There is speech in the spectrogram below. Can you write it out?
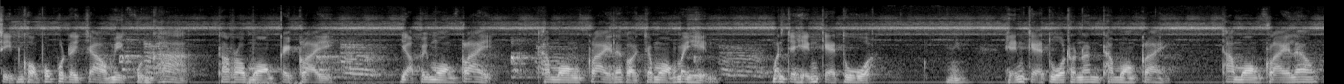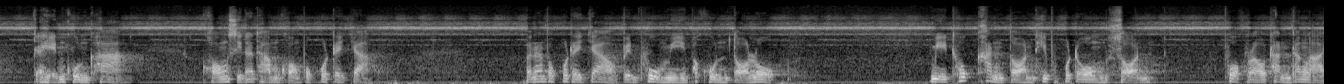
ศีลของพระพุทธเจ้ามีคุณค่า ถ้าเรามองไกลๆ อย่าไปมองใกล้ ถ้ามองใกล้แล้วก็จะมองไม่เห็น มันจะเห็นแก่ตัว เห็นแก่ตัวเท่านั้นถ้ามองใกล้ ถ้ามองไกลแล้วจะเห็นคุณค่าของศีลธรรมของพระพุทธเจ้า เพราะนั้นพระพุทธเจ้าเป็นผู้มีพระคุณต่อโลก มีทุกขั้นตอนที่พระพุทธองค์สอน พวกเราท่านทั้งหลาย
